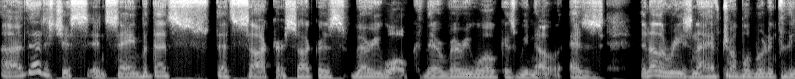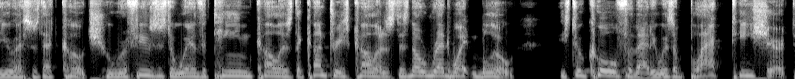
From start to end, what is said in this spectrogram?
Uh, that is just insane. But that's that's soccer. Soccer's very woke. They're very woke, as we know. As another reason I have trouble rooting for the U.S. is that coach who refuses to wear the team colors, the country's colors. There's no red, white, and blue. He's too cool for that. He wears a black T-shirt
